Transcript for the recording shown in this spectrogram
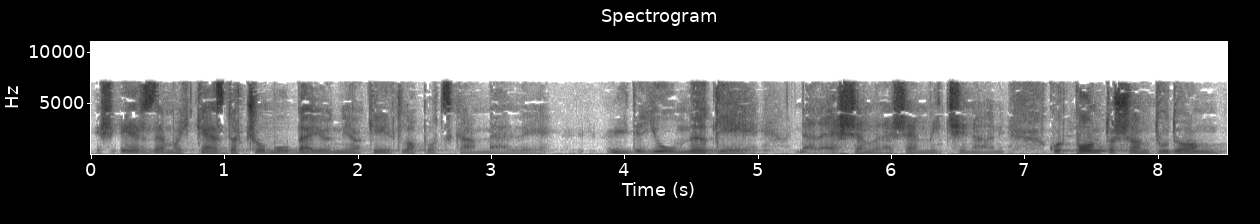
és érzem, hogy kezd a csomó bejönni a két lapockám mellé. De jó, mögé, ne lehessen vele semmit csinálni. Akkor pontosan tudom,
